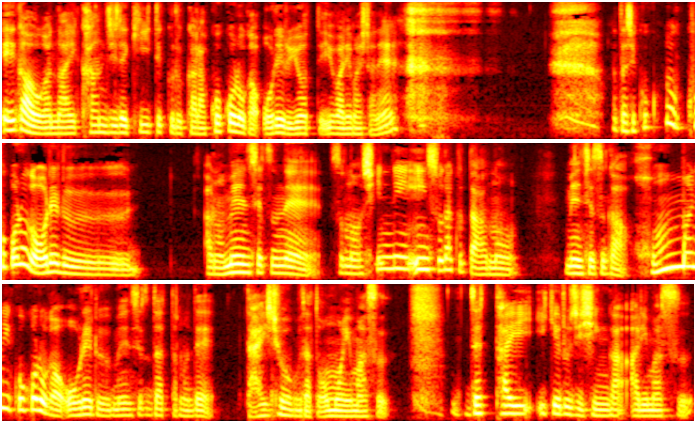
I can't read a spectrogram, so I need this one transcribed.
笑顔がない感じで聞いてくるから心が折れるよって言われましたね。私、心、心が折れる、あの、面接ね、その森林インストラクターの面接がほんまに心が折れる面接だったので大丈夫だと思います。絶対いける自信があります。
